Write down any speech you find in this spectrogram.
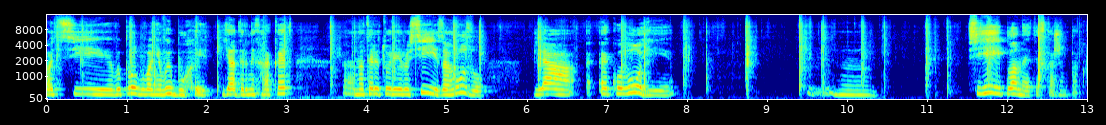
оці випробування, вибухи ядерних ракет на території Росії загрозу для екології всієї планети, скажімо так.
